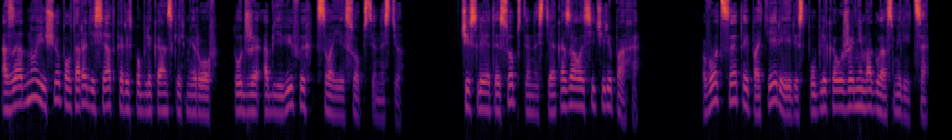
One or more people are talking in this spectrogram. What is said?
А заодно еще полтора десятка республиканских миров, тут же объявив их своей собственностью. В числе этой собственности оказалась и черепаха. Вот с этой потерей республика уже не могла смириться.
